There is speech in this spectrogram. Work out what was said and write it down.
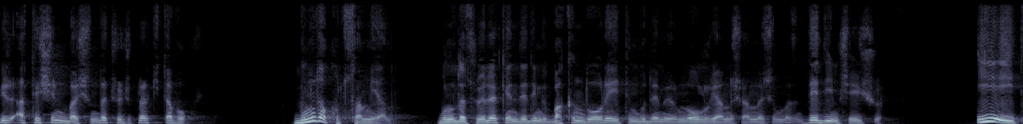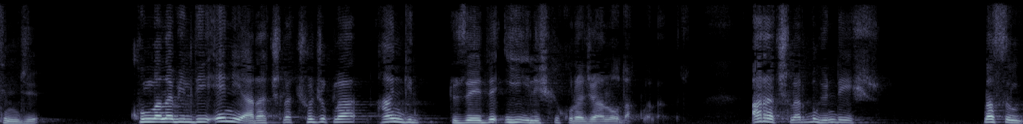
Bir ateşin başında çocuklar kitap okuyor. Bunu da kutsamayalım. Bunu da söylerken dediğim gibi bakın doğru eğitim bu demiyorum. Ne olur yanlış anlaşılmasın. Dediğim şey şu. İyi eğitimci kullanabildiği en iyi araçla çocukla hangi düzeyde iyi ilişki kuracağına odaklanandır. Araçlar bugün değişir. Nasıl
